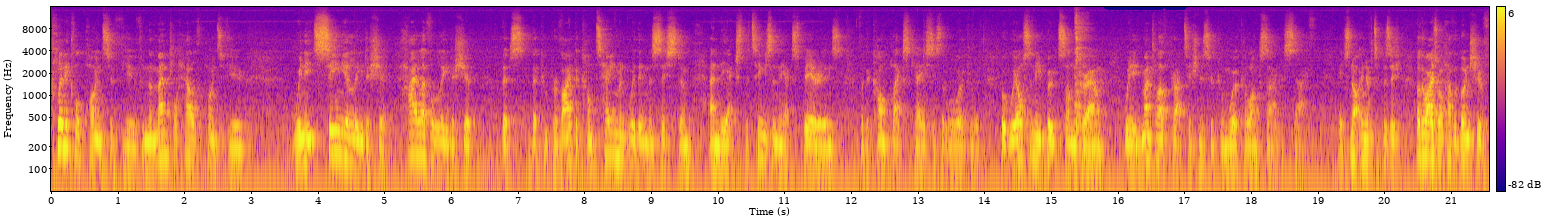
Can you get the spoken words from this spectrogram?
clinical point of view, from the mental health point of view, we need senior leadership, high-level leadership that's, that can provide the containment within the system and the expertise and the experience for the complex cases that we're working with. But we also need boots on the ground. We need mental health practitioners who can work alongside the staff. It's not enough to position, otherwise we'll have a bunch of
